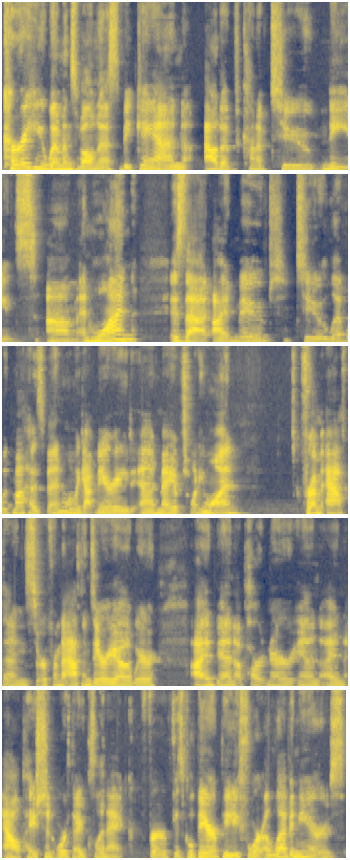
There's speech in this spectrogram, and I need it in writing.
Currahee Women's Wellness began out of kind of two needs. Um, and one is that I had moved to live with my husband when we got married in May of 21 from Athens or from the Athens area where I had been a partner in an outpatient ortho clinic for physical therapy for 11 years.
